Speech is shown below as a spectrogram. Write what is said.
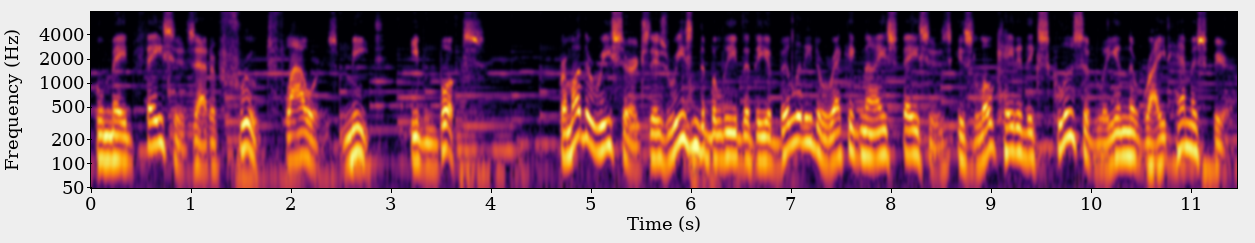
who made faces out of fruit, flowers, meat, even books. From other research, there's reason to believe that the ability to recognize faces is located exclusively in the right hemisphere.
